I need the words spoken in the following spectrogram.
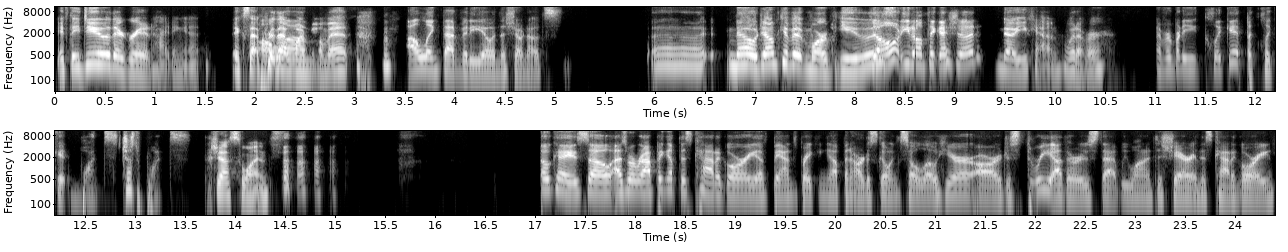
if they do, they're great at hiding it. Except for I'll, that um, one moment. I'll link that video in the show notes. Uh no, don't give it more views. Don't you don't think I should? No, you can. Whatever. Everybody click it, but click it once, just once. Just once. Okay, so as we're wrapping up this category of bands breaking up and artists going solo, here are just three others that we wanted to share in this category.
